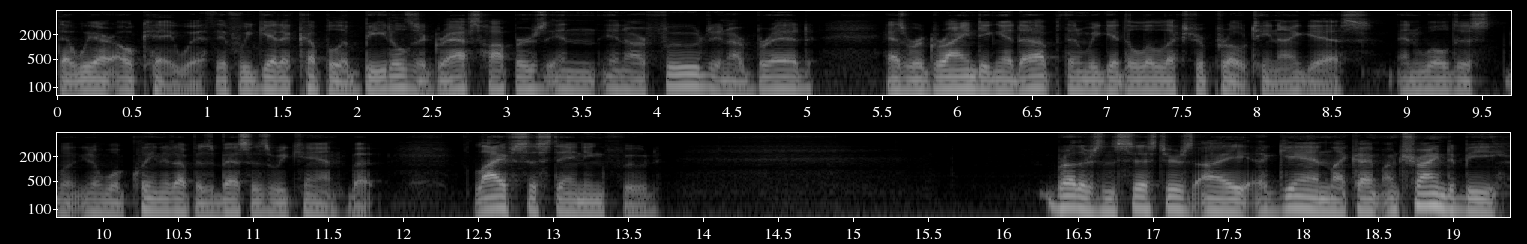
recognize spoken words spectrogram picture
that we are okay with. If we get a couple of beetles or grasshoppers in in our food, in our bread, as we're grinding it up, then we get a little extra protein, I guess, and we'll just you know we'll clean it up as best as we can. But life sustaining food. Brothers and sisters, I again like I'm I'm trying to be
